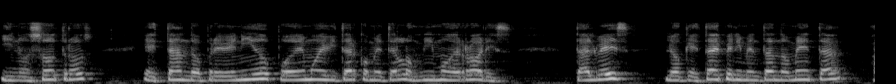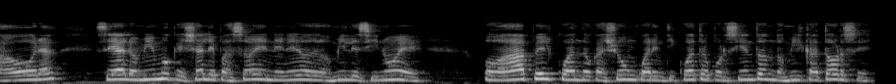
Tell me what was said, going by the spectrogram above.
y nosotros, estando prevenidos, podemos evitar cometer los mismos errores. Tal vez lo que está experimentando Meta ahora sea lo mismo que ya le pasó en enero de 2019 o a Apple cuando cayó un 44% en 2014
